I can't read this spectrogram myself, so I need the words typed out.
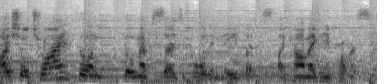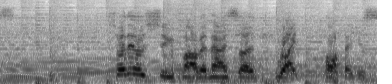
I shall try and film film episodes accordingly, but I can't make any promises. So I was just doing a flower bed. Then I said, right, half edges.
